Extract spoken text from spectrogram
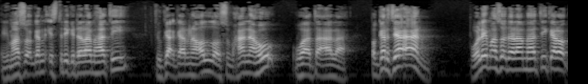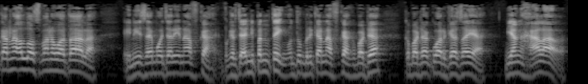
Dimasukkan istri ke dalam hati juga karena Allah subhanahu wa ta'ala. Pekerjaan. Boleh masuk dalam hati kalau karena Allah subhanahu wa ta'ala. Ini saya mau cari nafkah. Pekerjaan ini penting untuk berikan nafkah kepada kepada keluarga saya yang halal.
